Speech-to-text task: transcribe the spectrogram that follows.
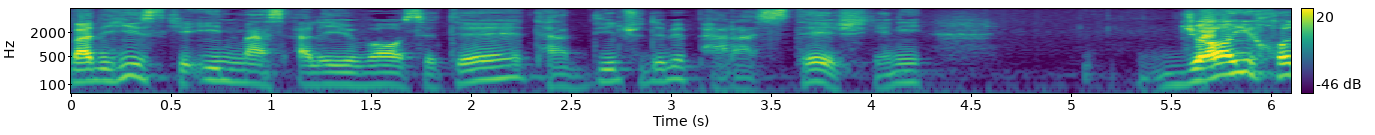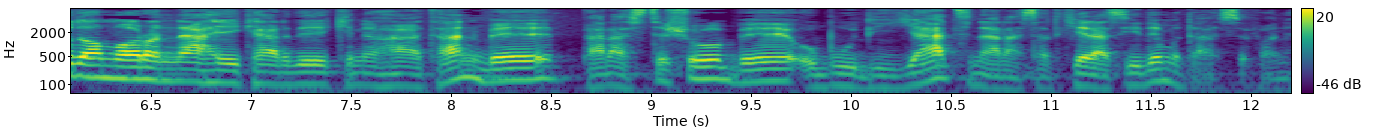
بدیهی است که این مسئله واسطه تبدیل شده به پرستش. یعنی جای خدا ما را نهی کرده که نهایتا به پرستش و به عبودیت نرسد که رسیده متاسفانه.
